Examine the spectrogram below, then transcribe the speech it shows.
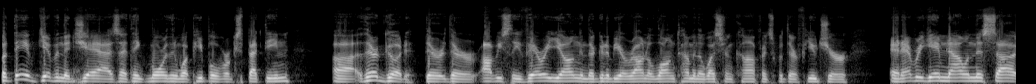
but they have given the Jazz, I think, more than what people were expecting. Uh, they're good. They're they're obviously very young, and they're going to be around a long time in the Western Conference with their future. And every game now in this uh,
